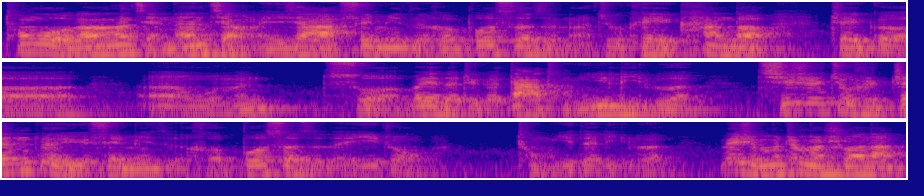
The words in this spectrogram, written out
通过我刚刚简单讲了一下费米子和玻色子呢，就可以看到这个呃，我们所谓的这个大统一理论，其实就是针对于费米子和玻色子的一种统一的理论。为什么这么说呢？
